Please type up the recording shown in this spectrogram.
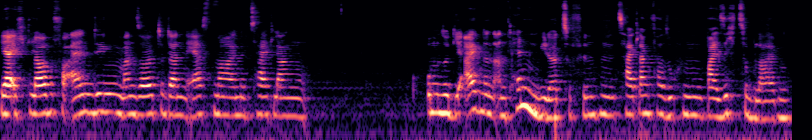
Ja, ich glaube vor allen Dingen, man sollte dann erstmal eine Zeit lang, um so die eigenen Antennen wiederzufinden, eine Zeit lang versuchen, bei sich zu bleiben.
